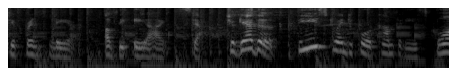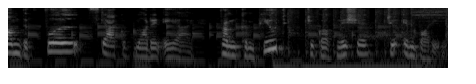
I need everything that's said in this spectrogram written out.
different layer of the AI stack. Together, these 24 companies form the full stack of modern AI, from compute to cognition to embodiment.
